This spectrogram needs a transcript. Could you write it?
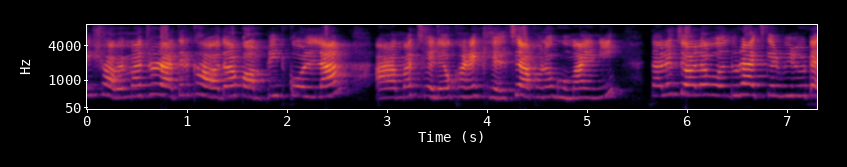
এই সবেমাত্র রাতের খাওয়া দাওয়া কমপ্লিট করলাম। আর আমার ছেলে ওখানে খেলছে, এখনও ঘুমায়নি। তাহলে চলো বন্ধুরা, আজকের ভিডিওটা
